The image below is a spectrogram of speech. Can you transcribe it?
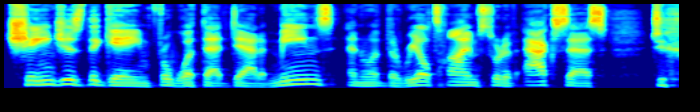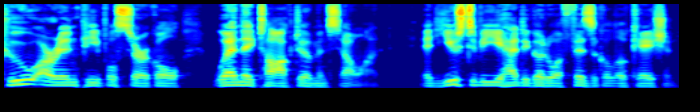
changes the game for what that data means and what the real time sort of access to who are in people's circle when they talk to them and so on. It used to be you had to go to a physical location,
